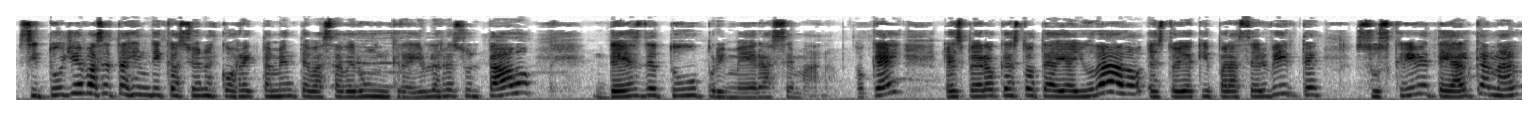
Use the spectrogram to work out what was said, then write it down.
Si tú llevas estas indicaciones correctamente, vas a ver un increíble resultado desde tu primera semana. ¿Ok? Espero que esto te haya ayudado. Estoy aquí para servirte. Suscríbete al canal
